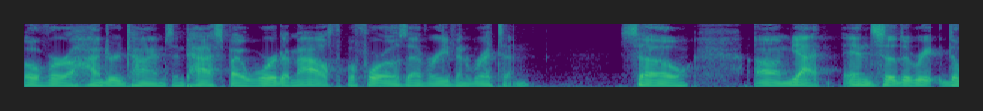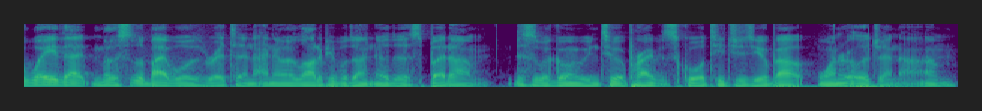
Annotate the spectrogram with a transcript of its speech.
over a hundred times and passed by word of mouth before it was ever even written. So, um, yeah, and so the re- the way that most of the Bible is written, I know a lot of people don't know this, but um, this is what going into a private school teaches you about one religion. Um,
